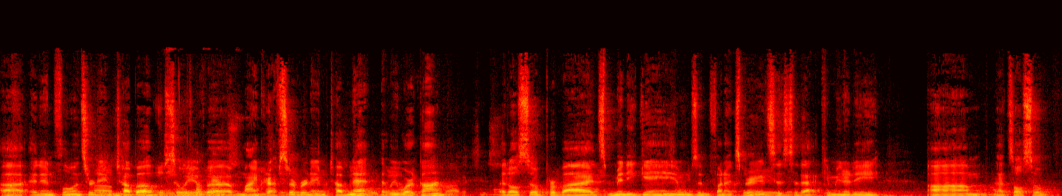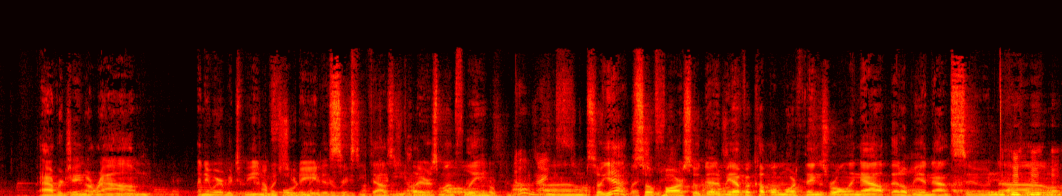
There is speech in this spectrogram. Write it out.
uh, an influencer named Tubbo. So we have a Minecraft server named Tubnet that we work on that also provides mini games and fun experiences to that community. Um, that's also averaging around anywhere between 40 to 60,000 players monthly. Oh, nice. Um, so yeah, so far so good. We have a couple more things rolling out that'll be announced soon. Um,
